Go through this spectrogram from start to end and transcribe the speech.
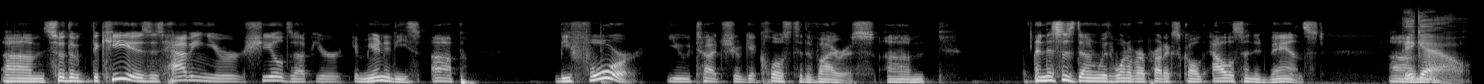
um, so the, the key is is having your shields up your immunities up before you touch or get close to the virus. Um, and this is done with one of our products called Allicin Advanced. Um, Big Al,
